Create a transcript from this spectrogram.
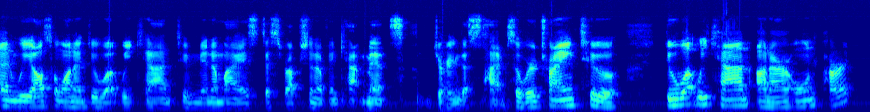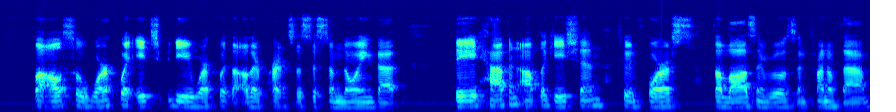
And we also want to do what we can to minimize disruption of encampments during this time. So we're trying to do what we can on our own part, but also work with HPD, work with the other parts of the system, knowing that they have an obligation to enforce the laws and rules in front of them.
